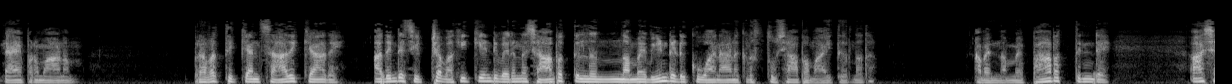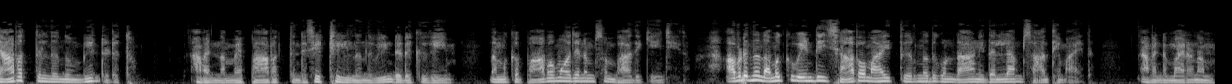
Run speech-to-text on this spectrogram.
ന്യായപ്രമാണം പ്രവർത്തിക്കാൻ സാധിക്കാതെ അതിന്റെ ശിക്ഷ വഹിക്കേണ്ടി വരുന്ന ശാപത്തിൽ നിന്നും നമ്മെ വീണ്ടെടുക്കുവാനാണ് ക്രിസ്തു ശാപമായി തീർന്നത്. അവൻ നമ്മെ പാപത്തിന്റെ ആ ശാപത്തിൽ നിന്നും വീണ്ടെടുത്തു. അവൻ നമ്മെ പാപത്തിന്റെ ശിക്ഷയിൽ നിന്ന് വീണ്ടെടുക്കുകയും നമുക്ക് പാപമോചനം സമ്പാദിക്കുകയും ചെയ്തു. അവിടുന്ന് നമുക്ക് വേണ്ടി ശാപമായി തീർന്നതുകൊണ്ടാണ് ഇതെല്ലാം സാധ്യമായത്. അവന്റെ മരണം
